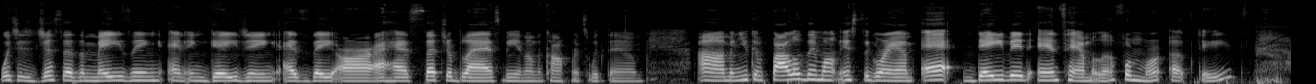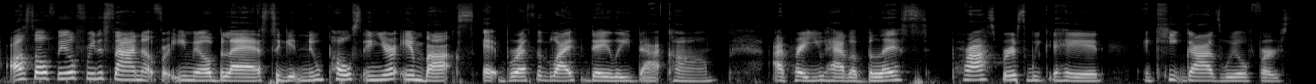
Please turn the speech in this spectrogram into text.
which is just as amazing and engaging as they are. I had such a blast being on the conference with them. Um, and you can follow them on Instagram at David and Tamala for more updates. Also, feel free to sign up for email blasts to get new posts in your inbox at breathoflifedaily.com. I pray you have a blessed, prosperous week ahead and keep God's will first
